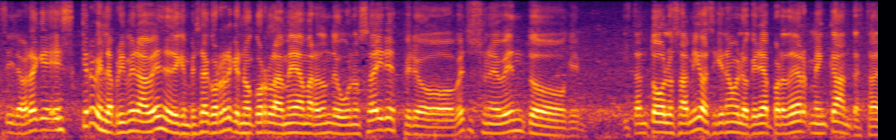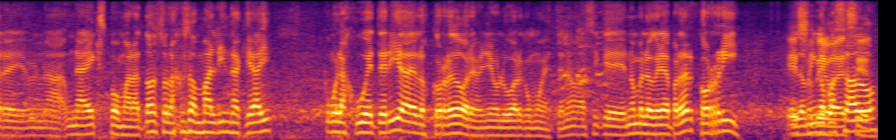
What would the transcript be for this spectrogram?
Sí, la verdad que es, creo que es la primera vez desde que empecé a correr que no corro la media maratón de Buenos Aires, pero esto es un evento que y están todos los amigos, así que no me lo quería perder. Me encanta estar en una, una expo maratón, son las cosas más lindas que hay, como la juguetería de los corredores venir a un lugar como este, ¿no? Así que no me lo quería perder. Corrí el Eso domingo pasado.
